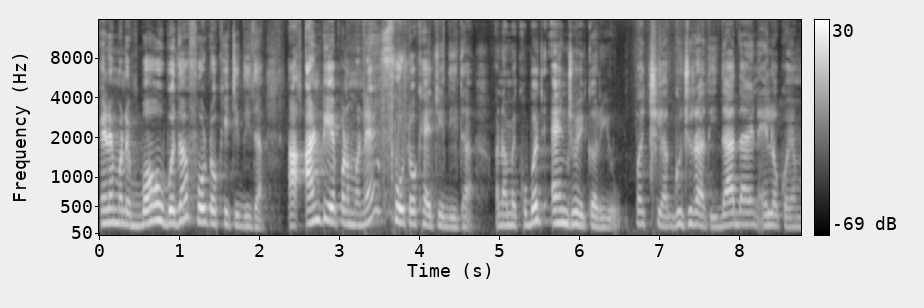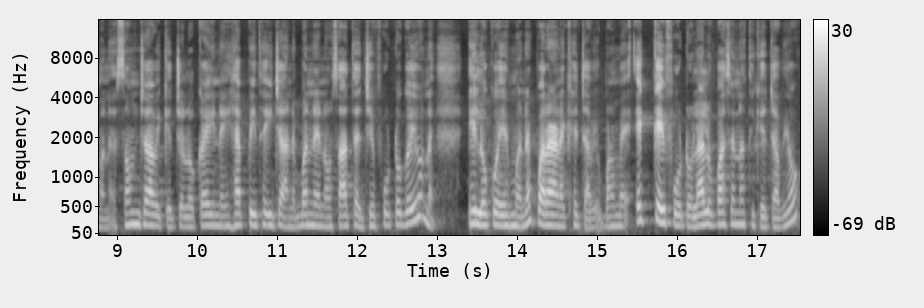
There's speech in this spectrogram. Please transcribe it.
એણે મને બહુ બધા ફોટો ખેંચી દીધા. આ આંટીએ પણ મને ફોટો ખેંચી દીધા અને અમે ખૂબ જ એન્જોય કર્યું. પછી આ ગુજરાતી દાદા એને એ લોકોએ મને સમજાવી કે ચલો કંઈ નહીં હેપી થઈ જા અને બંનેનો સાથે જે ફોટો ગયો ને એ લોકોએ મને પરાણે ખેંચાવ્યો. પણ મેં એકેય ફોટો લાલુ પાસે નથી ખેંચાવ્યો.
